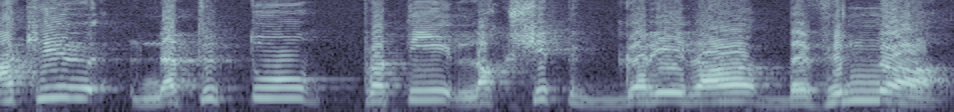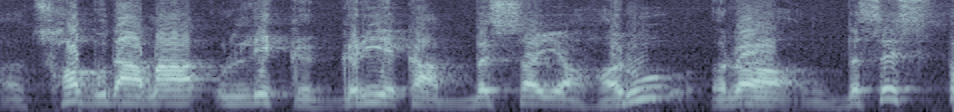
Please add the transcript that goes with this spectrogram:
आखिर नेतृत्व प्रति लक्षित गरेर विभिन्न छ बुदामा उल्लेख गरिएका विषयहरू र विशेषत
